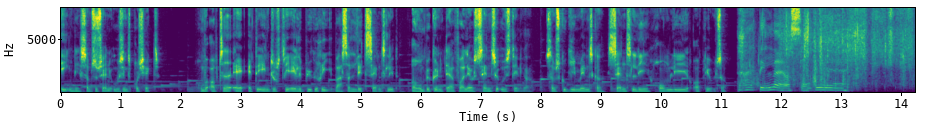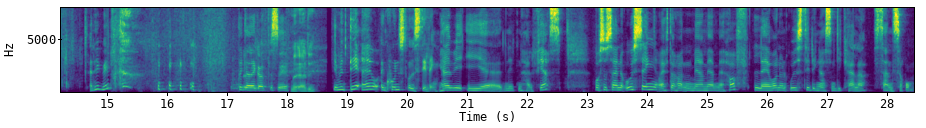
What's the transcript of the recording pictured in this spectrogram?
egentlig som Susanne Ussings projekt. Hun var optaget af, at det industrielle byggeri var så lidt sanseligt, og hun begyndte derfor at lave sanseudstillinger, som skulle give mennesker sanselige, rumlige oplevelser. Der er et billede af os, så det... Er det ikke vildt? det gad jeg godt besøge. Hvad er det? Jamen, det er jo en kunstudstilling. Her er vi i uh, 1970, hvor Susanne Ussing og efterhånden mere og mere med Hoff laver nogle udstillinger, som de kalder sanserum.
